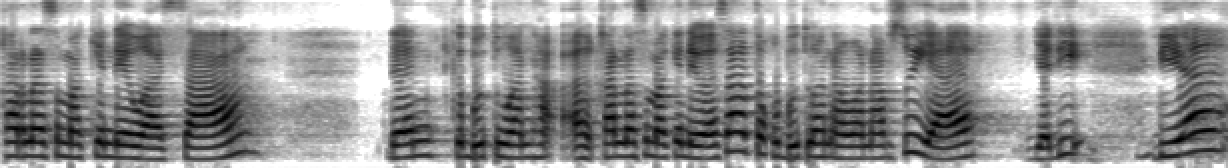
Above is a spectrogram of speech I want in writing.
karena semakin dewasa dan kebutuhan ha- eh, karena semakin dewasa atau kebutuhan hawa nafsu ya. Jadi dia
